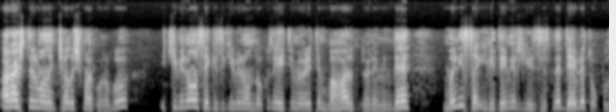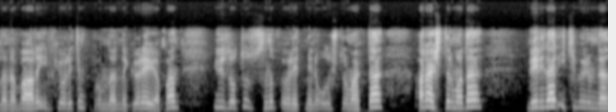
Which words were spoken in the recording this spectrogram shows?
Araştırmanın çalışma grubu 2018-2019 eğitim öğretim bahar döneminde Manisa ili Demirci ilçesinde devlet okullarına bağlı ilköğretim kurumlarında görev yapan 130 sınıf öğretmeni oluşturmakta. Araştırmada veriler iki bölümden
